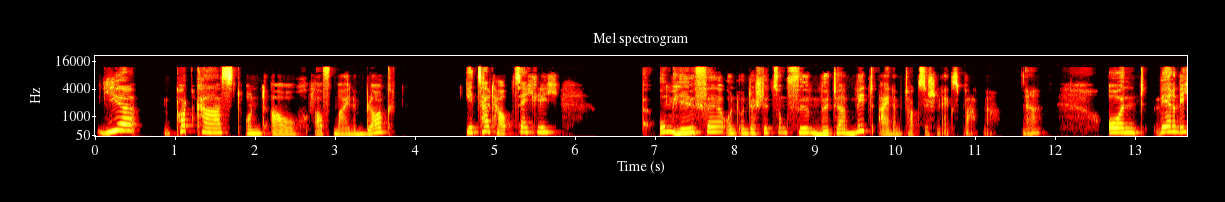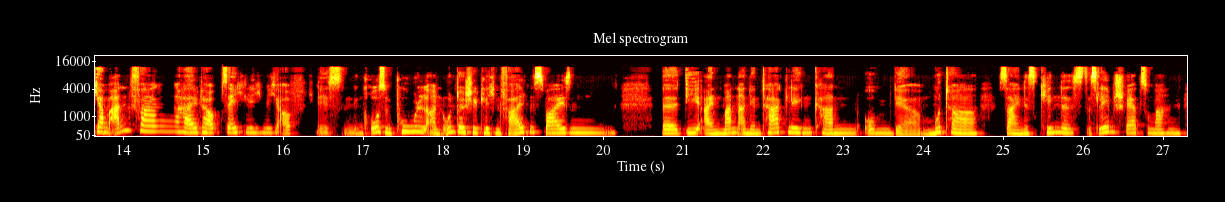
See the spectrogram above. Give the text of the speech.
hier im Podcast und auch auf meinem Blog geht es halt hauptsächlich um Hilfe und Unterstützung für Mütter mit einem toxischen Ex-Partner. Ja. Und während ich am Anfang halt hauptsächlich mich auf den großen Pool an unterschiedlichen Verhaltensweisen, äh, die ein Mann an den Tag legen kann, um der Mutter seines Kindes das Leben schwer zu machen,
